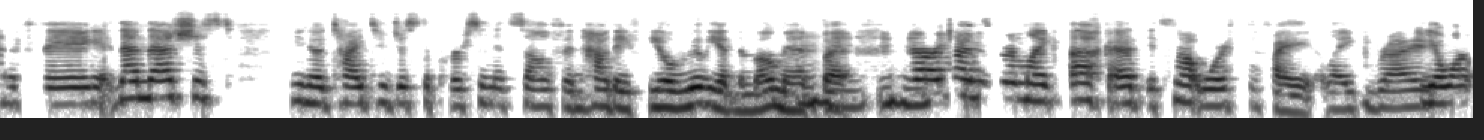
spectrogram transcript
kind of thing. Then that's just, you know, tied to just the person itself and how they feel really at the moment. Mm-hmm, but mm-hmm. there are times where I'm like, ugh, it's not worth the fight. Like, right. You know what?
